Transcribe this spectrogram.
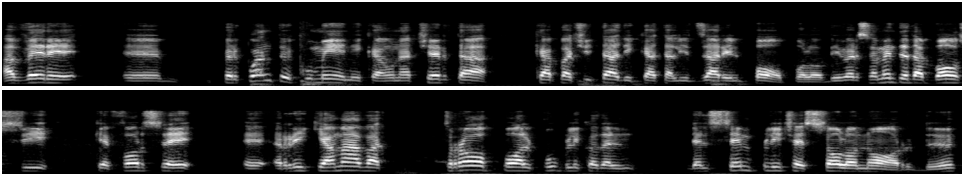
avere, eh, per quanto ecumenica, una certa capacità di catalizzare il popolo, diversamente da Bossi che forse eh, richiamava troppo al pubblico del, del semplice solo nord,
